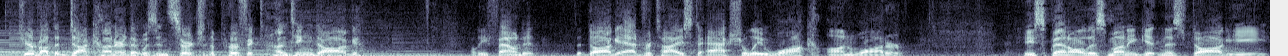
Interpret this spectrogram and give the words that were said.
Did you hear about the duck hunter that was in search of the perfect hunting dog? Well, he found it. The dog advertised to actually walk on water. He spent all this money getting this dog. He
